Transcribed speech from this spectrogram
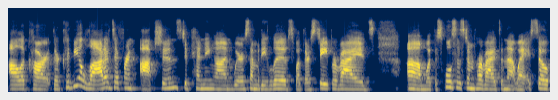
a la carte. There could be a lot of different options depending on where somebody lives, what their state provides, um, what the school system provides in that way. So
